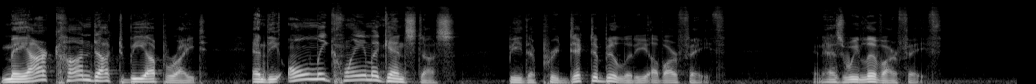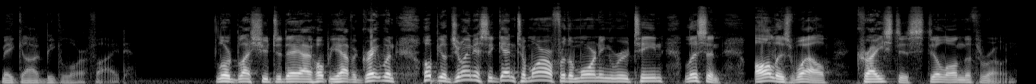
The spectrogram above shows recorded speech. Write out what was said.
may our conduct be upright, and the only claim against us be the predictability of our faith. And as we live our faith, may God be glorified. Lord bless you today. I hope you have a great one. Hope you'll join us again tomorrow for the morning routine. Listen, all is well. Christ is still on the throne.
